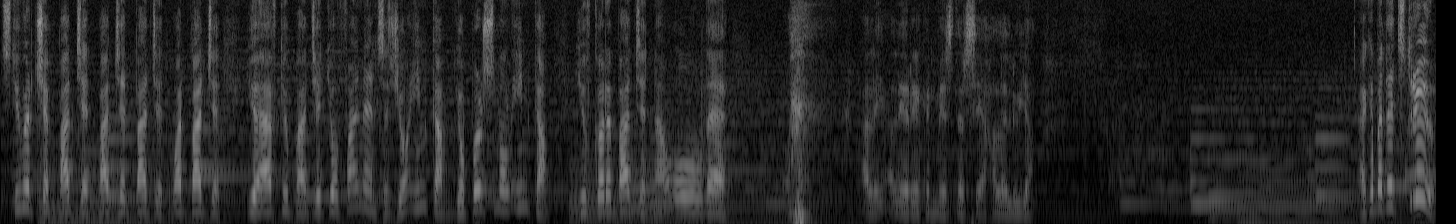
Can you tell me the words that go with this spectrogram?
Stewardship, budget, budget, budget. What budget? You have to budget your finances, your income, your personal income. You've got a budget. Now, all the. Ali, Ali rekenmeester say hallelujah. Okay, but it's true.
